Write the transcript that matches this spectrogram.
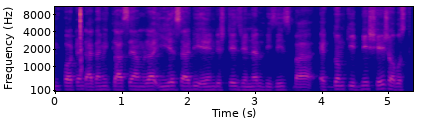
ইম্পর্টেন্ট আগামী ক্লাসে আমরা ESRD end stage renal disease বা একদম কিডনি শেষ অবস্থা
